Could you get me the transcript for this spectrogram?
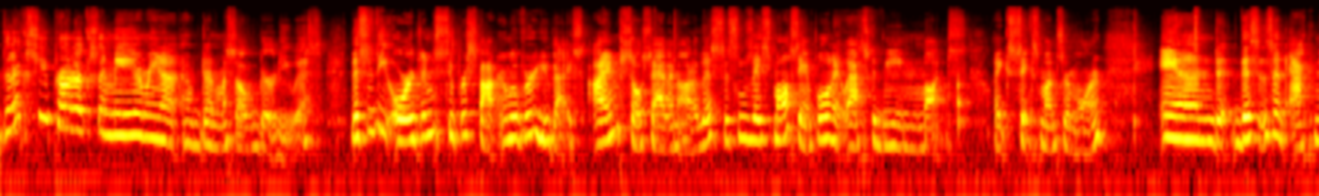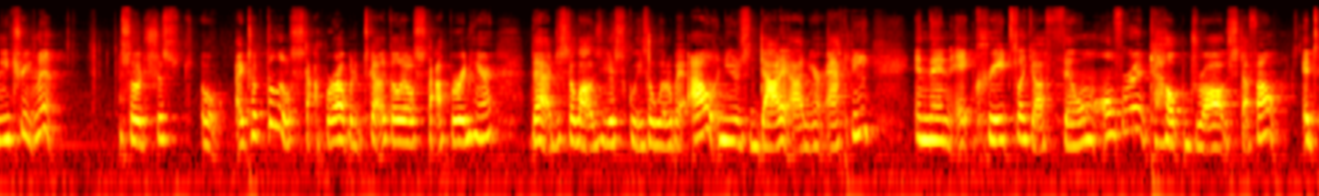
the next few products I may or may not have done myself dirty with. This is the Origin Super Spot Remover. You guys, I'm so sad I'm out of this. This was a small sample and it lasted me months, like six months or more. And this is an acne treatment. So it's just, oh, I took the little stopper out, but it's got like a little stopper in here that just allows you to squeeze a little bit out and you just dot it on your acne and then it creates like a film over it to help draw stuff out. It's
